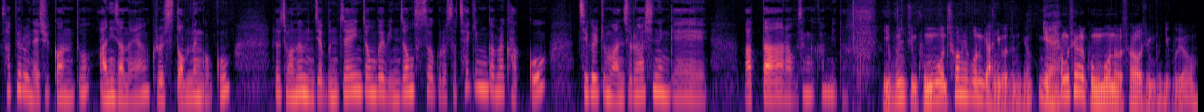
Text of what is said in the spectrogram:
사표를 내실 건 또 아니잖아요. 그럴 수도 없는 거고. 그래서 저는 이제 문재인 정부의 민정수석으로서 책임감을 갖고 직을 좀 완수를 하시는 게 맞다라고 생각합니다. 이분 지금 공무원 처음 해보는 게 아니거든요. 예. 평생을 공무원으로 살아오신 분이고요.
